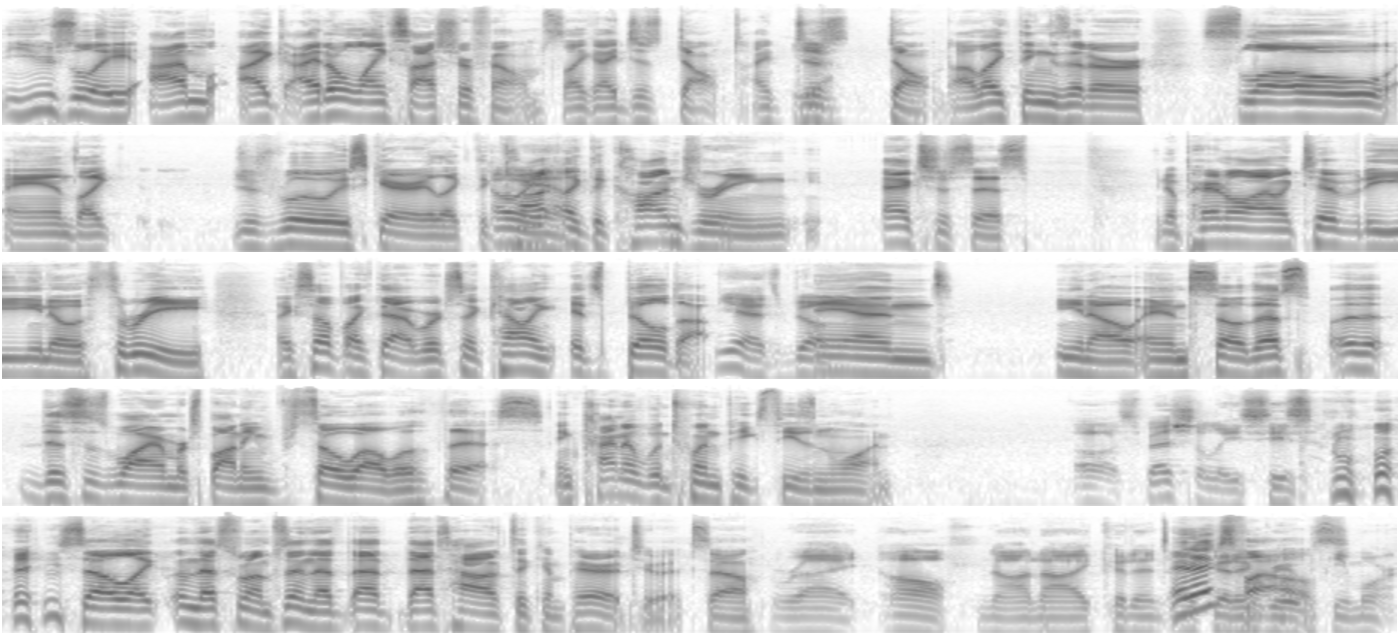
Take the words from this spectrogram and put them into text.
usually, I'm like I don't like slasher films. Like I just don't. I just don't. I like things that are slow and like just really really scary. Like the Oh, con- yeah. like the Conjuring, Exorcist. You know, Paranormal Activity. You know, three like stuff like that, where it's like kind of like it's build up. Yeah, it's build up. And you know, and so that's uh, this is why I'm responding so well with this, and kind of with Twin Peaks season one. Oh, especially season one. So like, and that's what I'm saying. That, that that's how I have to compare it to it. So right. Oh no, no, I couldn't. And I couldn't agree with you more.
